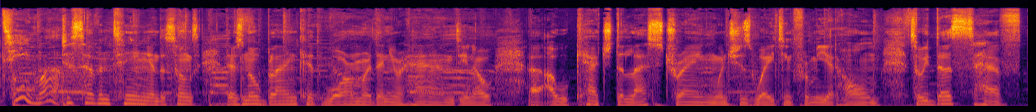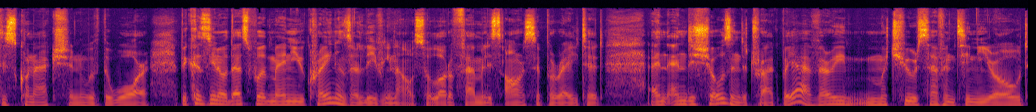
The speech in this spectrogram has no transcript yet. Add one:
17, wow. Just 17, and the songs, There's No Blanket Warmer Than Your Hand, you know, uh, I will catch the last train when she's waiting for me at home. So it does have this connection with the war because, you know, that's what many Ukrainians are living now. So a lot of families are separated, and, and this shows in the track. But yeah, very mature 17 year old.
